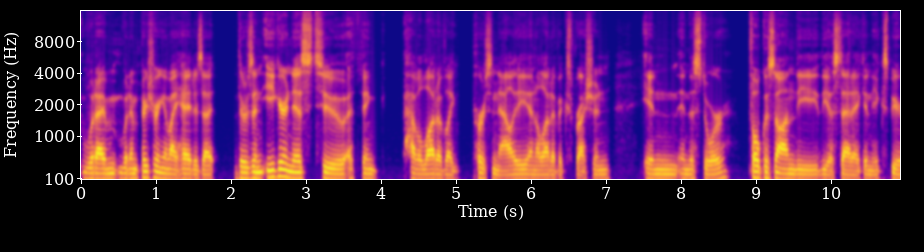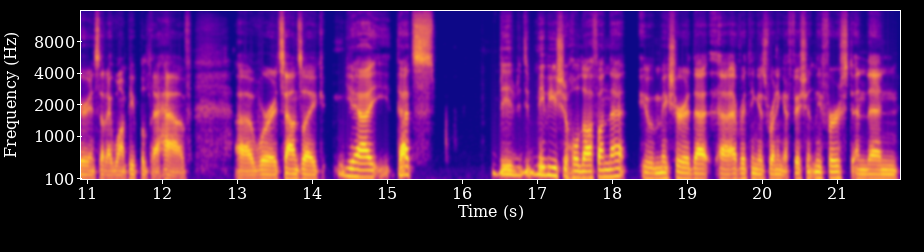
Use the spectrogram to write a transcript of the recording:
what I'm what I'm picturing in my head is that there's an eagerness to I think have a lot of like personality and a lot of expression in in the store. Focus on the the aesthetic and the experience that I want people to have. Uh, where it sounds like, yeah, that's maybe you should hold off on that. You make sure that uh, everything is running efficiently first, and then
